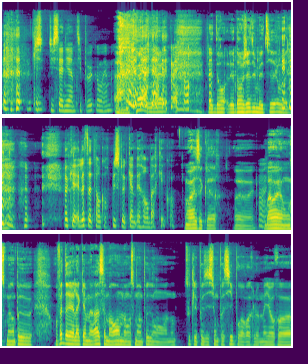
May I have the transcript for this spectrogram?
tu, saignais un petit peu quand même. les, les, dangers du métier, on va dire. ok, là c'était encore plus le caméra embarqué, quoi. Ouais, c'est clair. Ouais, ouais, Bah ouais, on se met un peu. En fait, derrière la caméra, c'est marrant, mais on se met un peu dans, dans toutes les positions possibles pour avoir le meilleur euh,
